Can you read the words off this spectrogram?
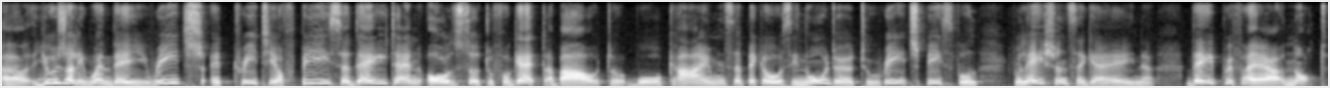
uh, usually when they reach a treaty of peace, uh, they tend also to forget about uh, war crimes because in order to reach peaceful relations again, they prefer not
